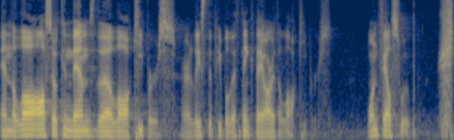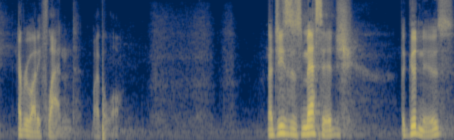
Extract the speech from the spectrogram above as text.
and the law also condemns the law keepers, or at least the people that think they are the law keepers. One fell swoop. Everybody flattened by the law. Now, Jesus' message, the good news,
